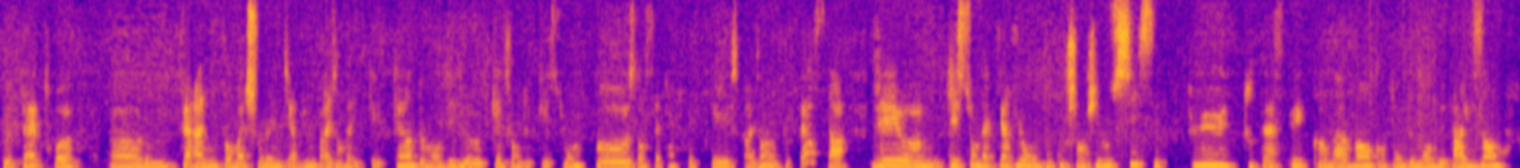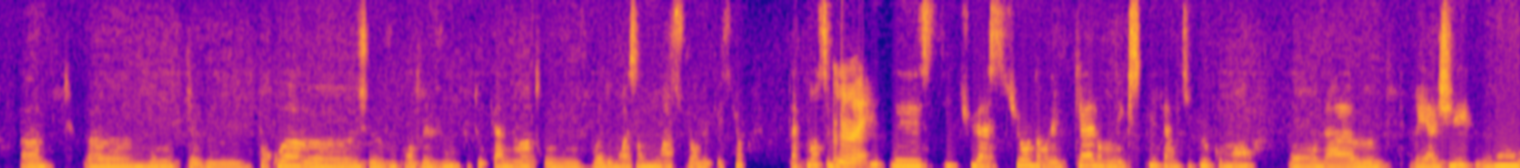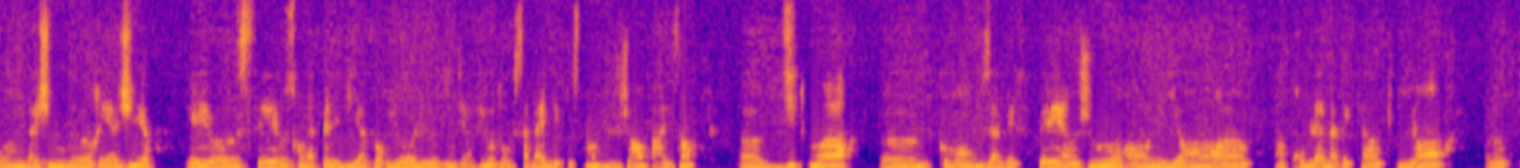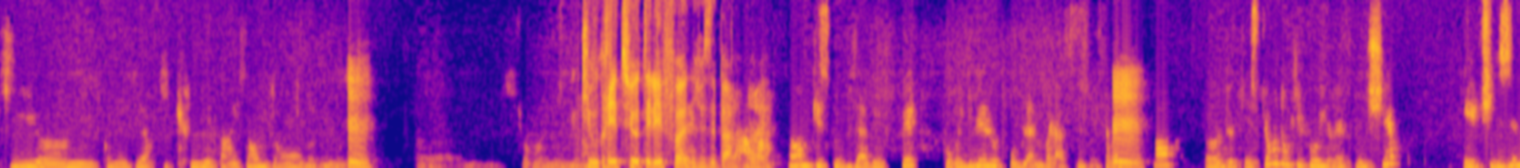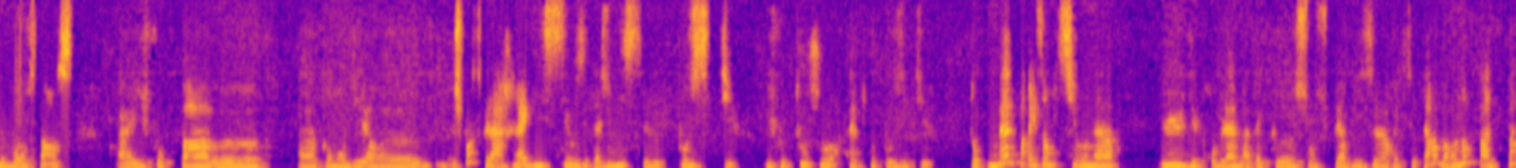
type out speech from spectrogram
peut-être faire un information interview, par exemple, avec quelqu'un, demander quel genre de questions on pose dans cette entreprise, par exemple, on peut faire ça. Les questions d'interview ont beaucoup changé aussi. Plus tout à fait comme avant quand on demandait par exemple euh, euh, pourquoi euh, je vous prendrais vous plutôt qu'un autre? On voit de moins en moins ce genre de questions. Maintenant, c'est des situations dans lesquelles on explique un petit peu comment on a réagi ou on imagine réagir. Et c'est ce qu'on appelle les behavioral interviews. Donc, ça va être des questions du genre, par exemple, dites-moi euh, comment vous avez fait un jour en ayant un, un problème avec un client euh, qui, euh, comment dire, qui criait par exemple dans hmm. sur, qui vous criait dessus au téléphone, je sais pas. Par exemple, qu'est-ce que vous avez fait pour régler le problème? Voilà, ça va être de questions, donc il faut y réfléchir et utiliser le bon sens. il faut pas comment dire, je pense que la règle ici aux États-Unis, c'est le positif il faut toujours être positif. Donc même par exemple si on a eu des problèmes avec euh, son superviseur, etc., ben, on n'en parle pas.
